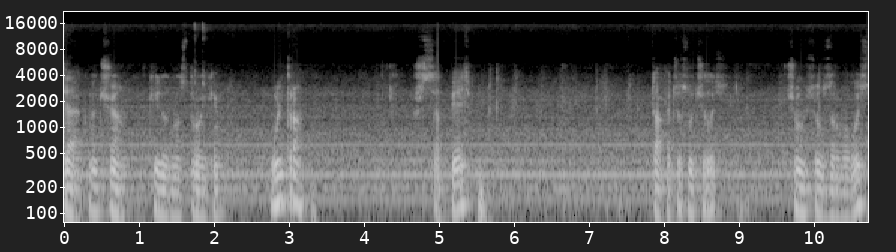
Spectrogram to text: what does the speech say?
Так, ну чё, какие тут настройки? Ультра. 65. Так, а что случилось? Почему все взорвалось?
